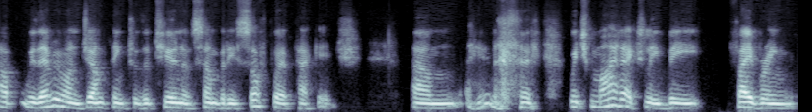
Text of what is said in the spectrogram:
up with everyone jumping to the tune of somebody's software package, um, you know, which might actually be favoring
